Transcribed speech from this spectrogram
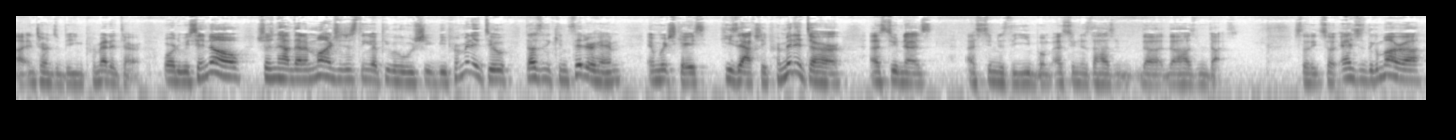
uh, in terms of being permitted to her? Or do we say no, she doesn't have that in mind, she's just thinking about people who she'd be permitted to, doesn't consider him, in which case he's actually permitted to her as soon as as soon as the yibum, as soon as the husband the, the husband dies. So so answers the Gemara.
